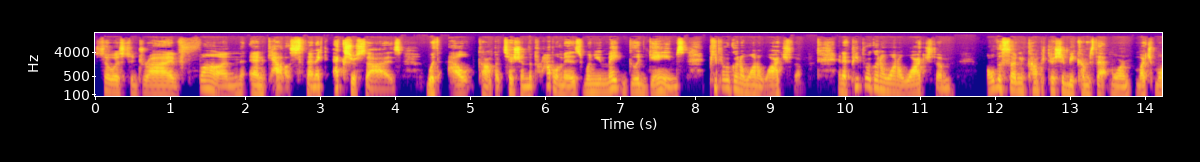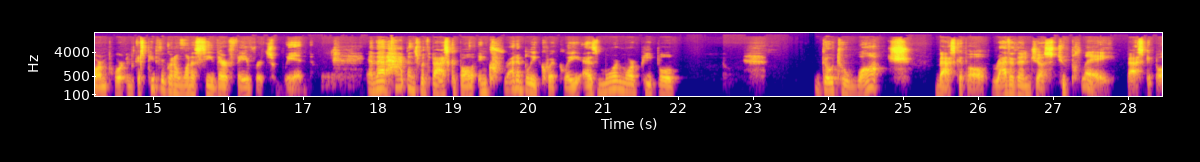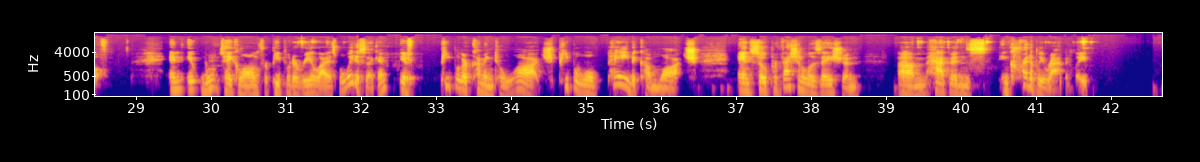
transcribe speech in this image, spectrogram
so as to drive fun and calisthenic exercise without competition. The problem is when you make good games, people are going to want to watch them. And if people are going to want to watch them, all of a sudden competition becomes that more much more important because people are going to want to see their favorites win. And that happens with basketball incredibly quickly as more and more people go to watch basketball rather than just to play basketball. And it won't take long for people to realize well, wait a second, if people are coming to watch, people will pay to come watch. And so professionalization um, happens incredibly rapidly.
